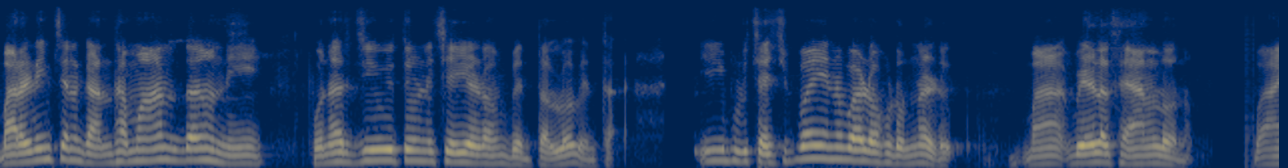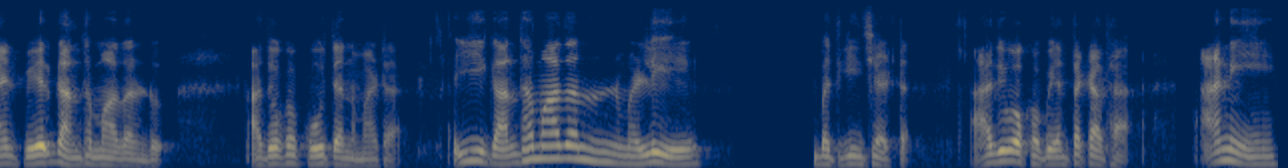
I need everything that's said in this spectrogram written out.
మరణించిన గంధమాంధాన్ని పునర్జీవితుడిని చేయడం వింతల్లో వింత. ఇప్పుడు చచ్చిపోయిన వాడు ఒకడు ఉన్నాడు మా వీళ్ళ సేనలోను. ఆయన పేరు గంధమాదండు. అదొక కూతన్నమాట. ఈ గంధమాదన్ మళ్ళీ బతికించాట. అది ఒక వింత కథ అని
